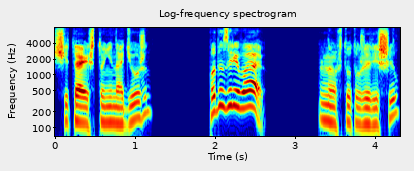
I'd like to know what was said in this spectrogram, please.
Считаешь, что ненадежен? Подозреваю. Но что-то уже решил?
